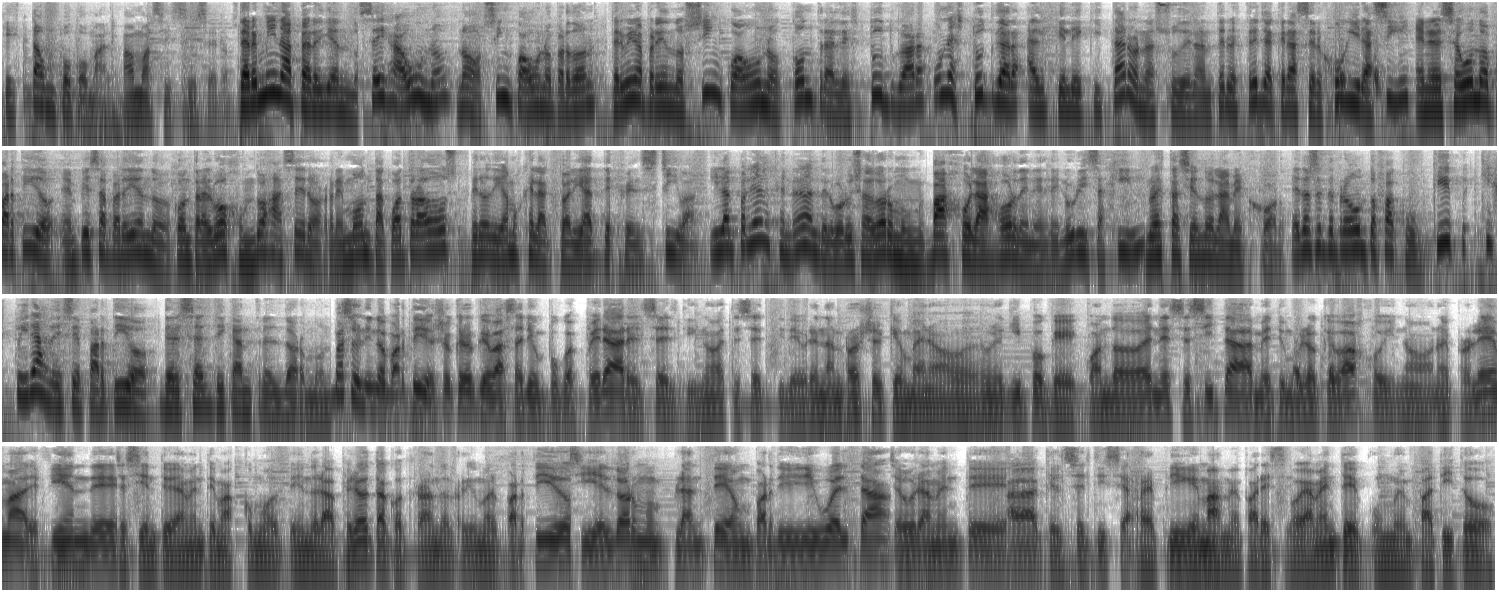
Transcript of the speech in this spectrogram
que está un poco mal, vamos a ser sinceros. Termina perdiendo 6 a 1, no, 5 a 1, perdón, termina perdiendo 5 a 1 contra el Stuttgart, un Stuttgart al que le quitaron a su delantero estrella que era Sergio Girassi. En el segundo partido empieza perdiendo contra el Bochum 2 a 0, remonta 4 a 2, pero digamos que la actualidad defensiva y la actualidad en general del Borussia Dortmund bajo las órdenes de Nuri Sahin no está siendo la mejor. Entonces te pregunto, Facu, ¿qué, qué esperás de ese partido del Celtic ante el Dortmund? Va a ser un lindo partido, yo creo que va a salir un poco esperar el Celtic, ¿no? Este Celtic de Brendan Rodgers, que bueno, es un equipo que cuando necesita mete un bloque bajo y no, no hay problema, defiende, se siente obviamente más cómodo teniendo la pelota, controlando el ritmo del partido. Si el Dortmund plantea un partido ida y vuelta, seguramente haga que el Celtic se repliegue más, me parece. Obviamente un empatito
